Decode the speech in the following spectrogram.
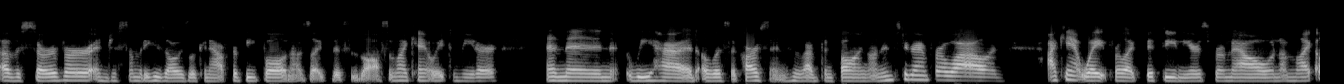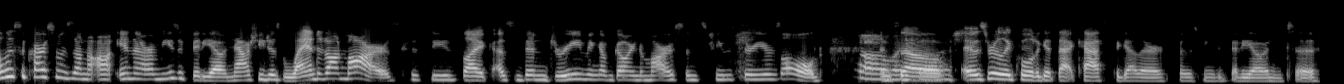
of a server and just somebody who's always looking out for people. And I was like, this is awesome. I can't wait to meet her. And then we had Alyssa Carson, who I've been following on Instagram for a while. And I can't wait for like 15 years from now. And I'm like, Alyssa Carson was on, uh, in our music video. Now she just landed on Mars because she's like, has been dreaming of going to Mars since she was three years old. Oh and so gosh. it was really cool to get that cast together for this music video and to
